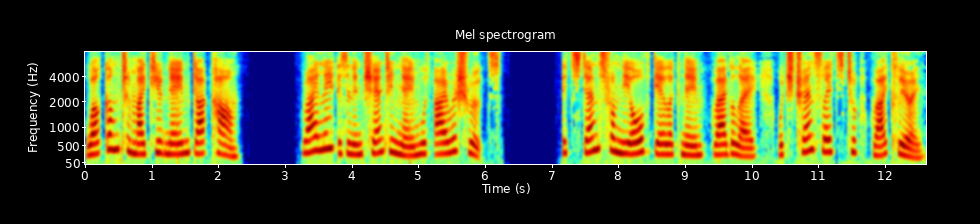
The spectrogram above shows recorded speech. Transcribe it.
Welcome to mycutename.com. Reilly is an enchanting name with Irish roots. It stems from the Old Gaelic name, Ragale, which translates to rye clearing.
